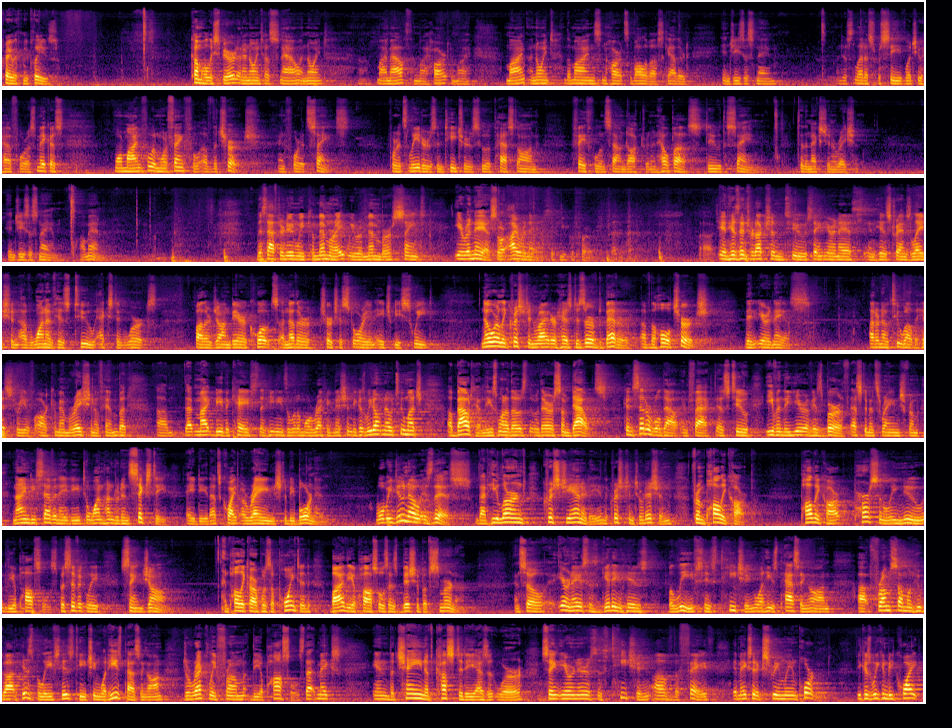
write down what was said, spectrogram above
Pray with me, please. Come, Holy Spirit, and anoint us now. Anoint uh, my mouth and my heart and my mind. Anoint the minds and hearts of all of us gathered in Jesus' name. And just let us receive what you have for us. Make us more mindful and more thankful of the church and for its saints, for its leaders and teachers who have passed on faithful and sound doctrine, and help us do the same to the next generation. In Jesus' name, amen. This afternoon we commemorate, we remember Saint Irenaeus, or Irenaeus if you prefer. Uh, in his introduction to St. Irenaeus, in his translation of one of his two extant works, Father John Behr quotes another church historian, H.B. Swete. No early Christian writer has deserved better of the whole church than Irenaeus. I don't know too well the history of our commemoration of him, but um, that might be the case that he needs a little more recognition because we don't know too much about him. He's one of those that there are some doubts, considerable doubt, in fact, as to even the year of his birth. Estimates range from 97 AD to 160 AD. That's quite a range to be born in. What we do know is this that he learned Christianity in the Christian tradition from Polycarp. Polycarp personally knew the apostles, specifically St. John. And Polycarp was appointed by the apostles as bishop of Smyrna. And so Irenaeus is getting his beliefs, his teaching, what he's passing on uh, from someone who got his beliefs, his teaching, what he's passing on directly from the apostles. That makes, in the chain of custody, as it were, St. Irenaeus' teaching of the faith, it makes it extremely important because we can be quite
